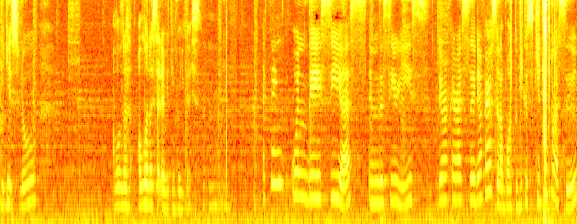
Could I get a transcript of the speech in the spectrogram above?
Take it slow. Allah dah Allah dah set everything for you guys. Mm-hmm. I think when they see us in the series, dia akan rasa dia akan rasa lah bond tu because kita pun rasa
